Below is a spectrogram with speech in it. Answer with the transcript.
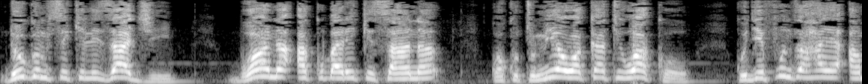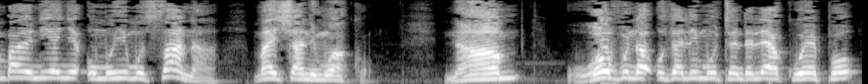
Ndugu msikilizaji bwana akubariki sana kwa kutumia wakati wako kujifunza haya ambayo ni yenye umuhimu sana maishani mwako. Nam uovu na udhalimu utaendelea kuwepo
